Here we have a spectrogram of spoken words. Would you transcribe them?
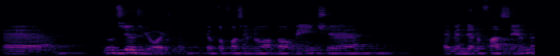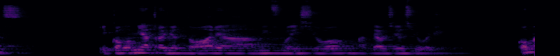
é, nos dias de hoje, né? O que eu estou fazendo atualmente é, é vendendo fazendas e como a minha trajetória me influenciou até os dias de hoje. Como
